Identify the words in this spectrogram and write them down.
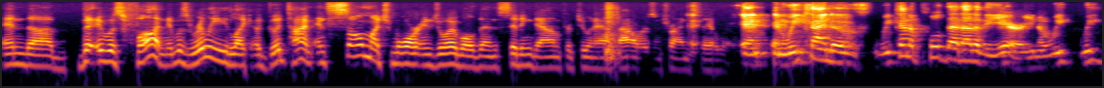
and uh, th- it was fun. It was really like a good time, and so much more enjoyable than sitting down for two and a half hours and trying to stay awake. And and we kind of we kind of pulled that out of the air. You know, we we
